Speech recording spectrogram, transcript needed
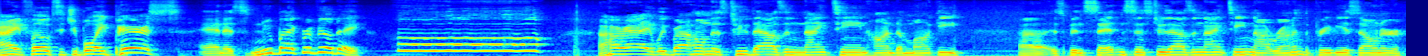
right, folks, it's your boy Paris, and it's new bike reveal day. Oh. All right, we brought home this 2019 Honda Monkey. Uh, it's been sitting since 2019, not running. The previous owner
